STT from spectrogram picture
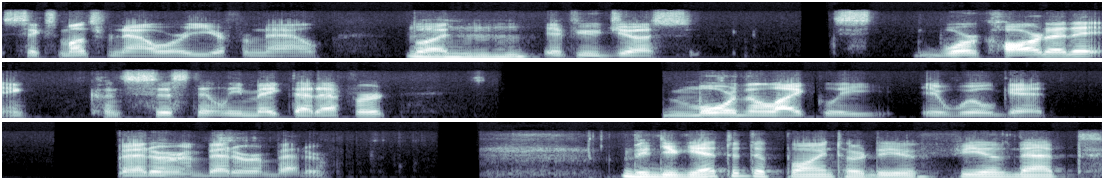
six months from now or a year from now. But mm-hmm. if you just work hard at it and consistently make that effort, more than likely it will get better and better and better. Did you get to the point, or do you feel that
